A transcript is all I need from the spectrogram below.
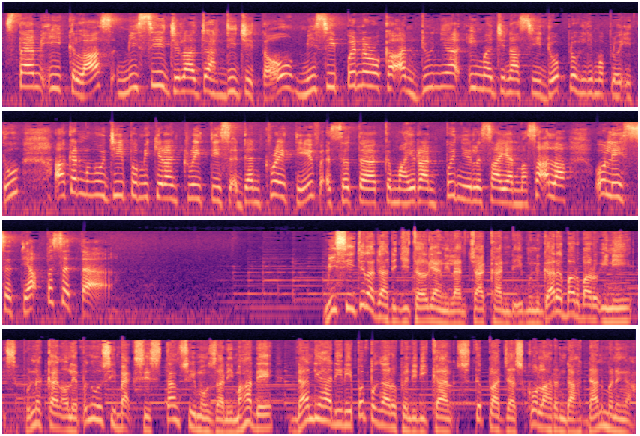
STEM e-kelas, misi jelajah digital, misi penerokaan dunia imajinasi 2050 itu akan menguji pemikiran kritis dan kreatif serta kemahiran penyelesaian masalah oleh setiap peserta. Misi jelajah digital yang dilancarkan di ibu negara baru-baru ini disempurnakan oleh pengurusi Maxis Tan Sri Mauzani Mahathir dan dihadiri pempengaruh pendidikan serta pelajar sekolah rendah dan menengah.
